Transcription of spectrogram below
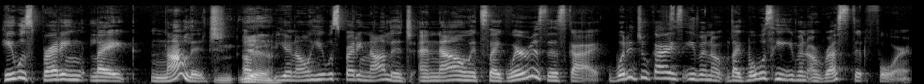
he was spreading like knowledge. Mm, of- yeah. you know, he was spreading knowledge, and now it's like, where is this guy? What did you guys even like? What was he even arrested for?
